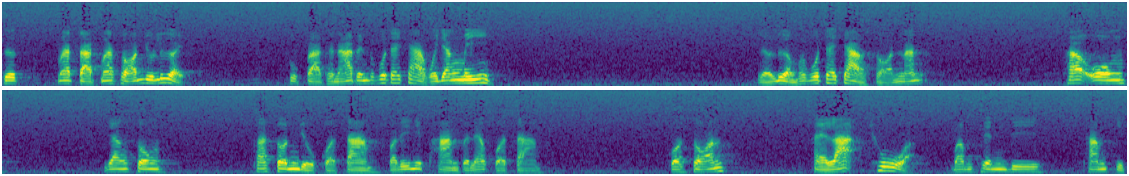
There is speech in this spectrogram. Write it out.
คือมาตัดมาสอนอยู่เรื่อยผู้ปรารถนาเป็นพระพุทธเจ้าก็ยังมีเดี๋ยวเรื่องพระพุทธเจ้าสอนนั้น พระองค์ยังทรงพระชนอยู่กว่าตาม ปรินิพานไปแล้วกว่าตามกว่าสอนให้ละชั่วบำเพ็ญดีทำจิต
